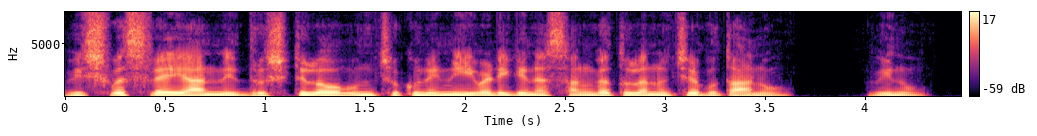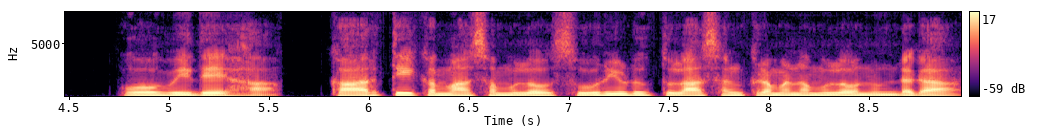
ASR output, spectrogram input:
విశ్వశ్రేయాన్ని దృష్టిలో ఉంచుకుని నీవడిగిన సంగతులను చెబుతాను. విను. ఓ విదేహ కార్తీక మాసములో సూర్యుడు తులాసంక్రమణములో నుండగా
